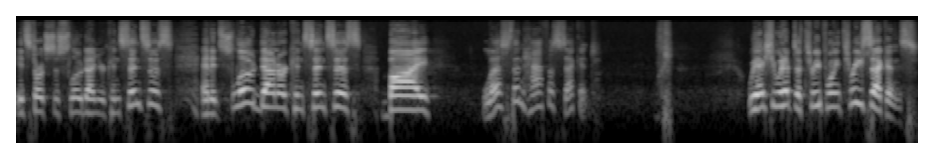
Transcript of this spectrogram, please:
it starts to slow down your consensus, and it slowed down our consensus by less than half a second. We actually went up to 3.3 seconds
